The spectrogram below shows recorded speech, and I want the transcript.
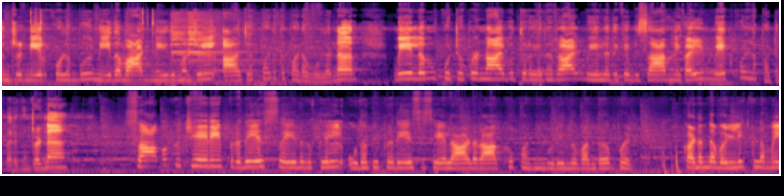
இன்று நீர்கொழும்பு நீதவான் நீதிமன்றில் ஆஜர்படுத்தப்பட உள்ளனர். மேலும் குற்றப்புலனாய்வு துறையினரால் மேலதிக விசாரணைகள் மேற்கொள்ளப்பட்டு வருகின்றன. சாவகச்சேரி பிரதேச செயலகத்தில் உதவி பிரதேச செயலாளராக பணிபுரிந்து வந்த பெண் கடந்த வெள்ளிக்கிழமை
